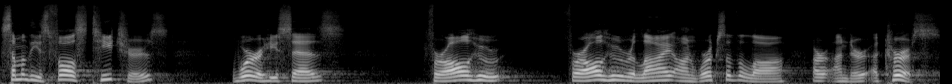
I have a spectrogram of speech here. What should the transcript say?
some of these false teachers were, he says, for all who, for all who rely on works of the law are under a curse.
